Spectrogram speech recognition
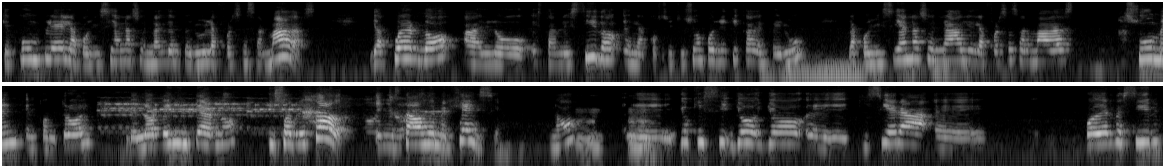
que cumple la Policía Nacional del Perú y las Fuerzas Armadas. De acuerdo a lo establecido en la Constitución Política del Perú, la Policía Nacional y las Fuerzas Armadas asumen el control del orden interno y sobre todo en estados de emergencia, ¿no? Eh, yo, yo, yo eh, quisiera eh, poder decir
